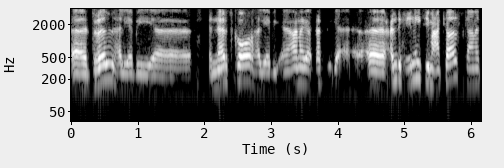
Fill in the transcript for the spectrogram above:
آه drill هل يبي آه ال nerdcore هل يبي أنا قد آه عندك أغنيتي مع كالز كانت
